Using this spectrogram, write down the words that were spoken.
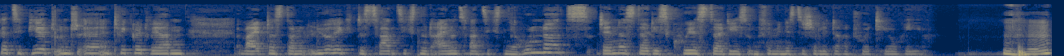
rezipiert und äh, entwickelt werden. Weiters dann Lyrik des 20. und 21. Jahrhunderts, Gender Studies, Queer Studies und feministische Literaturtheorie. Mhm.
